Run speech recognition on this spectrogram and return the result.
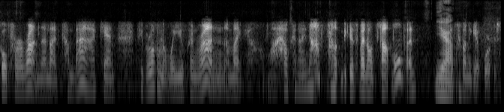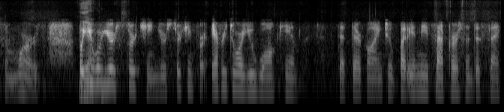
go for a run, then I'd come back, and people look at me, well, you can run. I'm like, well, how can I not run? Because if I don't stop moving, yeah, it's going to get worse and worse. But yeah. you you're searching. You're searching for every door you walk in that they're going to. But it needs that person to say,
